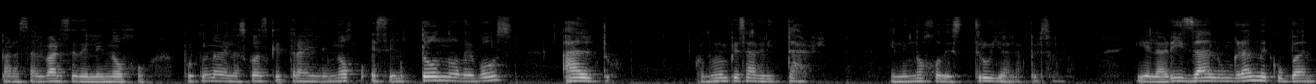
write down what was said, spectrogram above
para salvarse del enojo porque una de las cosas que trae el enojo es el tono de voz alto. Cuando uno empieza a gritar, el enojo destruye a la persona. Y el arizal, un gran mecubal.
